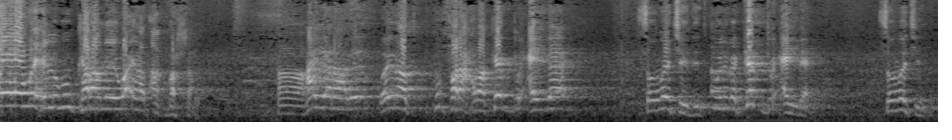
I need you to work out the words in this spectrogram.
allo wixii lagu karaameeyey waa inaad aqbasha. Ha yaraadee waa inaad ku faraxda ka ducaydaa soo ma jeedid weliba ka ducaydaa soo ma jeedid.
